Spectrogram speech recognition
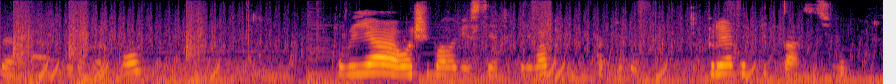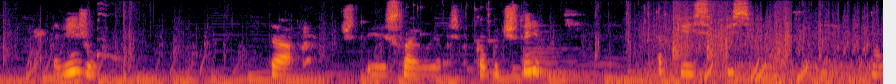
Так. У меня очень мало места, я так понимаю, подведу. Примерно 15. Вот. Я вижу. Так, 4 слайма, я пока будет 4. Окей, письмо. Ну,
